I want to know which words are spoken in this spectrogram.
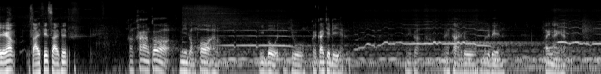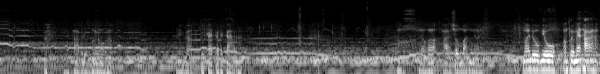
อยู่ครับ สายฟิตสายฟิต ข้างๆก็มีหลวงพ่อครับ มีโบสถ์อยู่ใกล้ๆเจดีย์ครับนี่ก็ให้ถ่ายดูบริเวณภายในครับพาไปดูข้างนอกครับ นี่ก็พี่แคทก็ไปกราบครับโอ้เราก็พาชมวัดหน่อยมาดูวิวอำเภอแม่ท้าครับ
